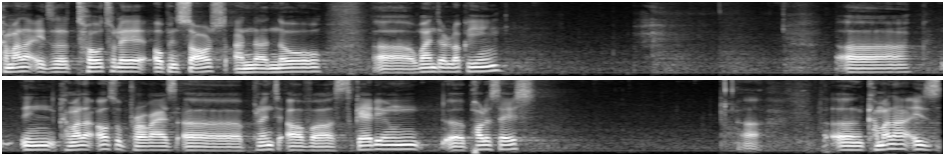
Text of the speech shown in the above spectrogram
Karmada is totally open source and no vendor lock-in. Uh, in Karmada also provides uh, plenty of uh, scaling uh, policies. Uh, uh, Karmada is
